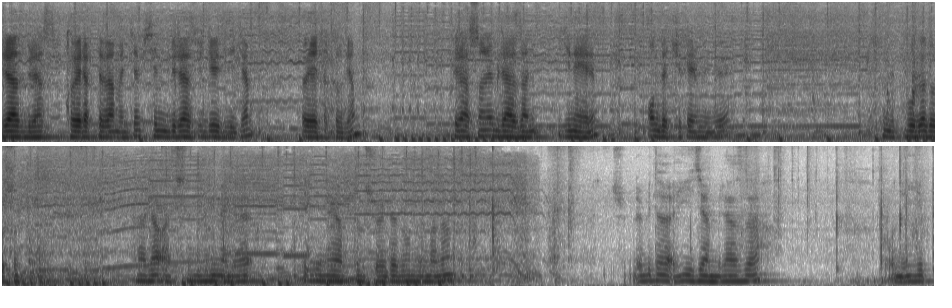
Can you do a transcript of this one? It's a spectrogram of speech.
Biraz biraz koyarak devam edeceğim. Şimdi biraz video izleyeceğim. Öyle takılacağım. Biraz sonra birazdan yine yerim. Onu da çekerim videoya. Şimdi burada dursun. Hala açtım yine de yine yaptım şöyle dondurmadan. Şöyle bir daha yiyeceğim biraz daha. Onu yiyip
